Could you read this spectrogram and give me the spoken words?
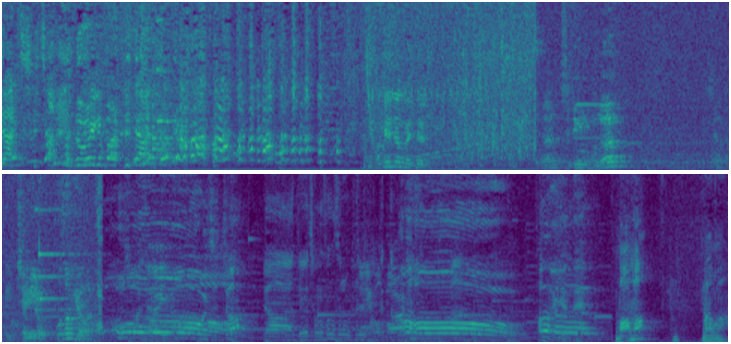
야, 진짜, 너 왜 이렇게 빠르냐? 계정 배틀. 이제 우리 제이홉 호석이 형한테 오, 진짜? 야, 되게 정성스러운 편지 받겠다. 오호. 감동이겠네. ママ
